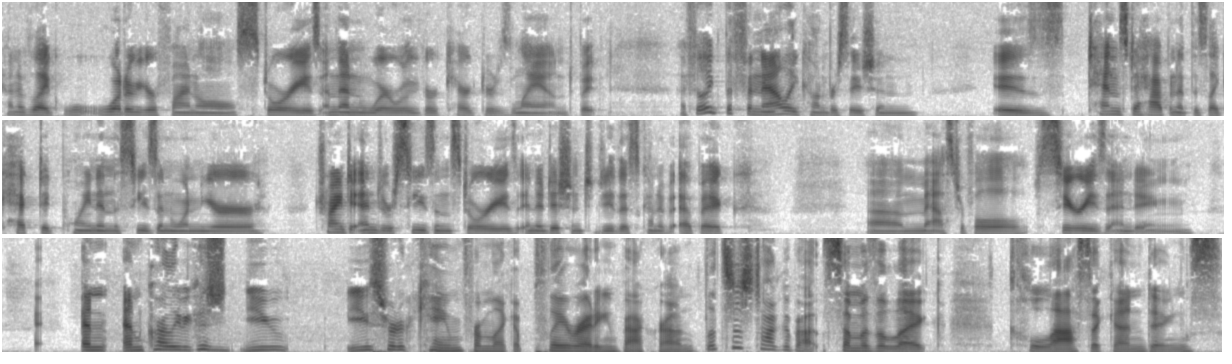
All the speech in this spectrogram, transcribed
Kind of like, what are your final stories? And then where will your characters land? But I feel like the finale conversation is tends to happen at this like hectic point in the season when you're trying to end your season stories in addition to do this kind of epic um, masterful series ending and and Carly, because you you sort of came from like a playwriting background, let's just talk about some of the like classic endings.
